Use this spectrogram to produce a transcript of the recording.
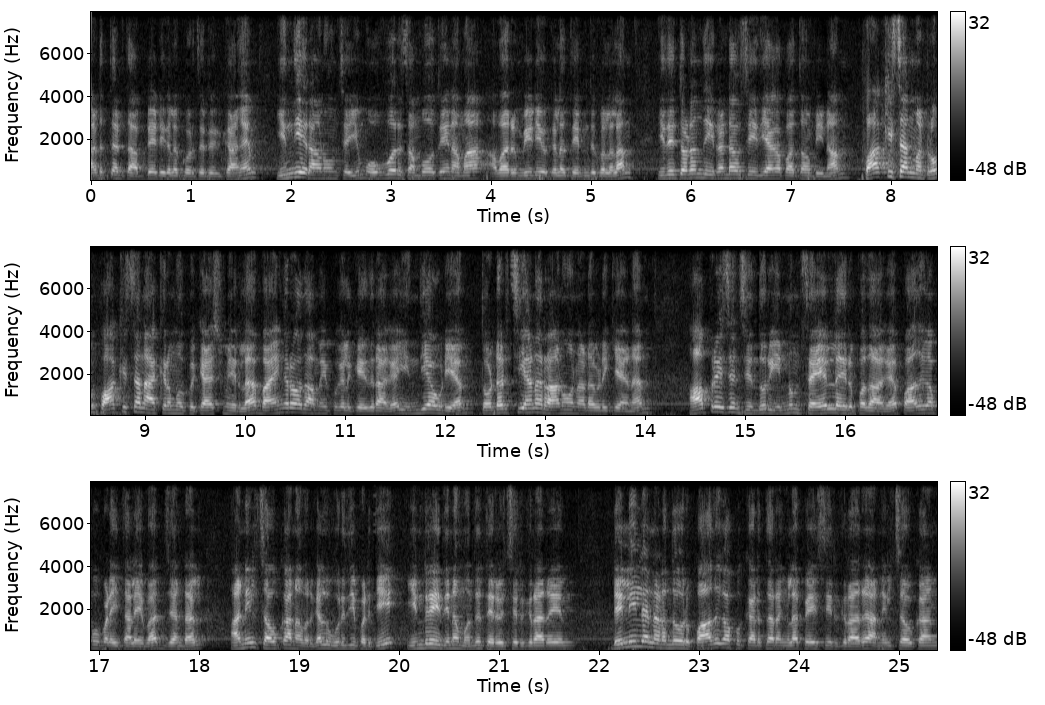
அடுத்தடுத்த அப்டேட்டுகளை கொடுத்துட்டு இருக்காங்க. இந்திய ராணுவம் செய்யும் ஒவ்வொரு சம்பவத்தையும் நம்ம வரும் வீடியோக்களை தெரிந்து கொள்ளலாம். இதை தொடர்ந்து இரண்டாவது செய்தியாக பார்த்தோம் அப்படின்னா பாகிஸ்தான் மற்றும் பாகிஸ்தான் ஆக்கிரமிப்பு காஷ்மீரில் பயங்கரவாத அமைப்புகளுக்கு எதிராக இந்தியாவுடைய தொடர்ச்சியான ராணுவ நடவடிக்கையான ஆபரேஷன் சிந்தூர் இன்னும் செயலில் இருப்பதாக பாதுகாப்பு படை தலைவர் ஜெனரல் அனில் சவுகான் அவர்கள் உறுதிப்படுத்தி இன்றைய தினம் வந்து தெரிவிச்சிருக்கிறாரு. டெல்லியில் நடந்த ஒரு பாதுகாப்பு கருத்தரங்கில் பேசியிருக்கிறாரு அனில் சௌகான்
